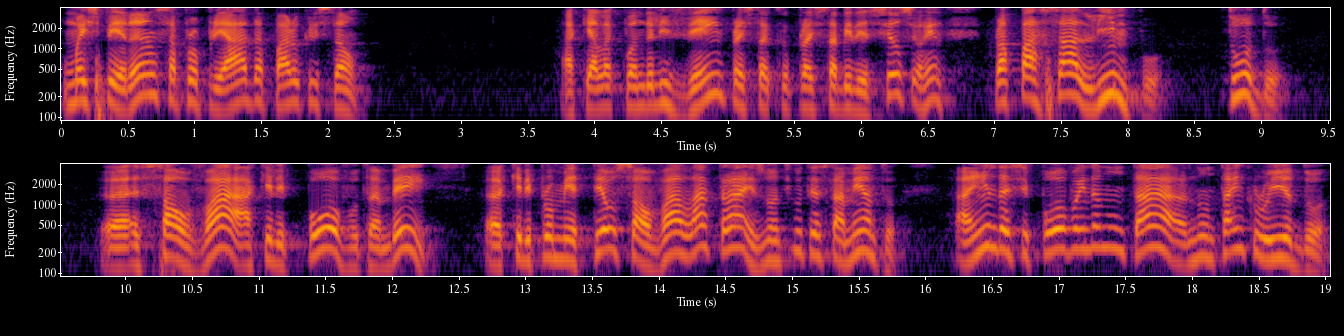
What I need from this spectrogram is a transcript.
uma esperança apropriada para o cristão. Aquela quando ele vem para estabelecer o seu reino, para passar limpo tudo, uh, salvar aquele povo também, uh, que ele prometeu salvar lá atrás, no Antigo Testamento. Ainda esse povo ainda não está não tá incluído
